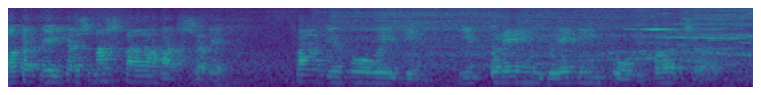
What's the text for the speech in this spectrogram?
お待たせいたしました発車です Thank you for waiting This train is ready for departure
